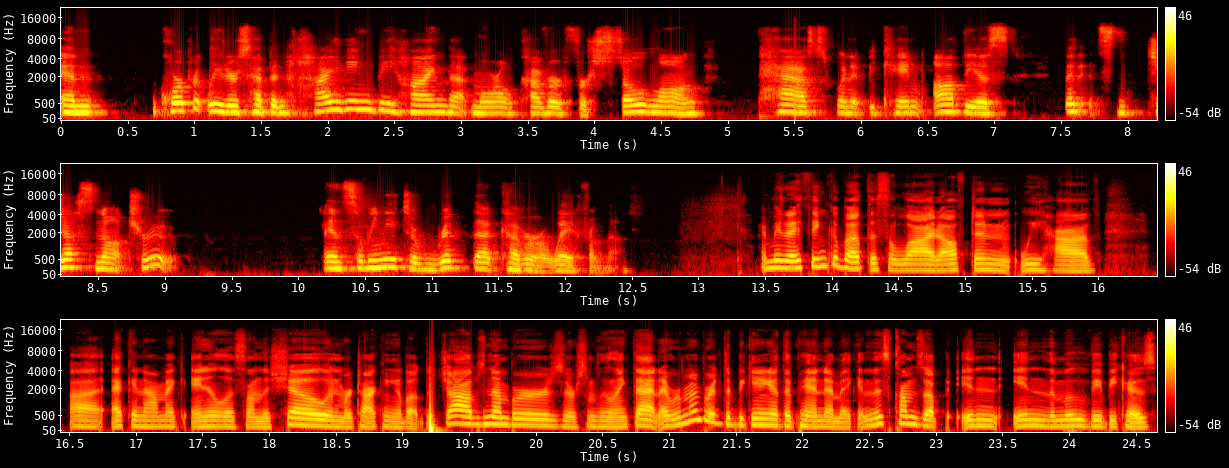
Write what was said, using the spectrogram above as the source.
And corporate leaders have been hiding behind that moral cover for so long past when it became obvious that it's just not true. And so we need to rip that cover away from them. I mean, I think about this a lot. Often we have uh, economic analysts on the show and we're talking about the jobs numbers or something like that. I remember at the beginning of the pandemic, and this comes up in in the movie because,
